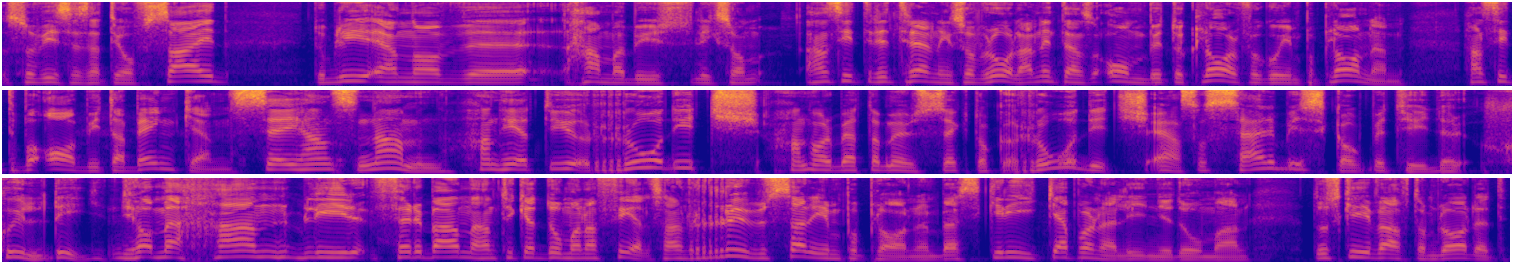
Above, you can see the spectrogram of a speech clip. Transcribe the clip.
så visade det sig att det är offside. Då blir en av eh, Hammarbys liksom Han sitter i träningsoverall, han är inte ens ombytt och klar för att gå in på planen. Han sitter på avbytarbänken. Säg hans namn. Han heter ju Rodic. Han har bett om ursäkt och Rodic är alltså serbiska och betyder skyldig. Ja men han blir förbannad, han tycker att domaren har fel så han rusar in på planen, börjar skrika på den här linjedomaren. Då skriver Aftonbladet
